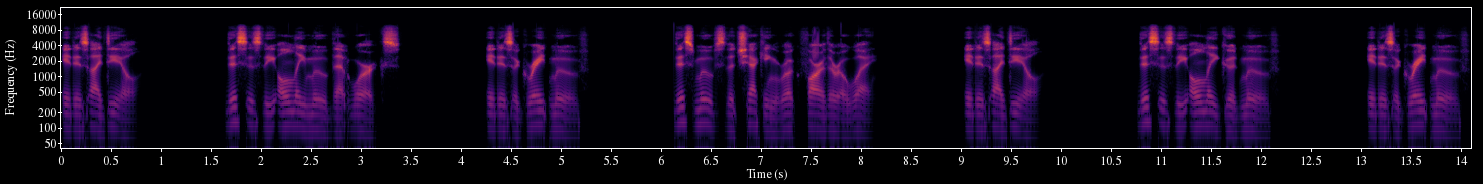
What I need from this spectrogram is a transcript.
It is ideal. This is the only move that works. It is a great move. This moves the checking rook farther away. It is ideal. This is the only good move. It is a great move.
